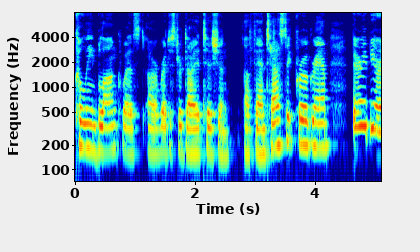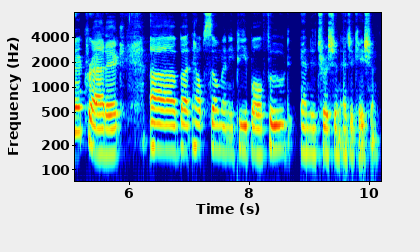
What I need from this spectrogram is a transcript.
Colleen Blomquist, our registered dietitian. A fantastic program, very bureaucratic, uh, but helps so many people food and nutrition education.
